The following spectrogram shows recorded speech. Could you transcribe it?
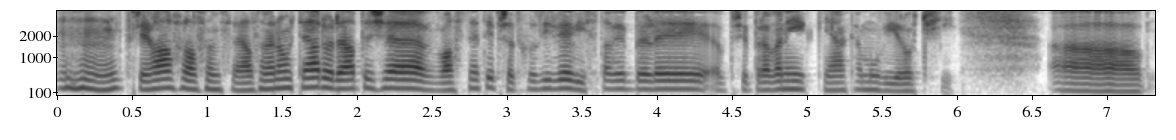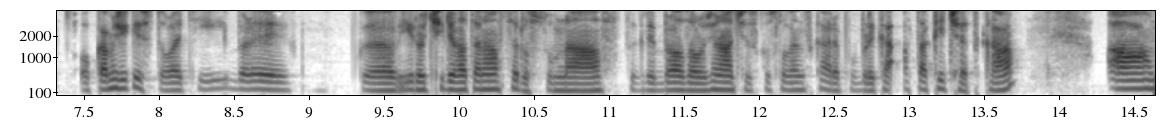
Mm-hmm, přihlásila jsem se. Já jsem jenom chtěla dodat, že vlastně ty předchozí dvě výstavy byly připraveny k nějakému výročí. Uh, okamžiky století byly k výročí 1918, kdy byla založena Československá republika a taky Četka. A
